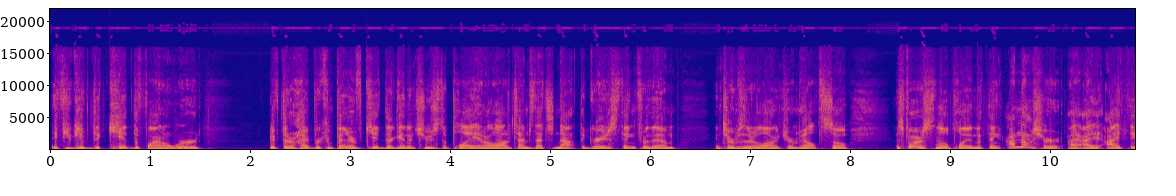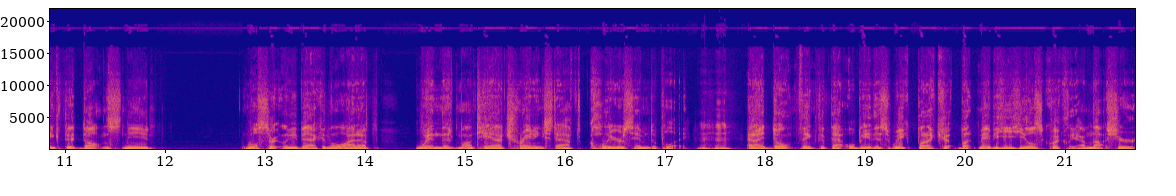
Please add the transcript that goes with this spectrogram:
if you give the kid the final word, if they're a hyper competitive kid, they're going to choose to play. And a lot of times that's not the greatest thing for them in terms of their long term health. So as far as slow play in the thing, I'm not sure. I, I, I think that Dalton Sneed will certainly be back in the lineup when the Montana training staff clears him to play. Mm-hmm. And I don't think that that will be this week, but I could, but maybe he heals quickly. I'm not sure.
